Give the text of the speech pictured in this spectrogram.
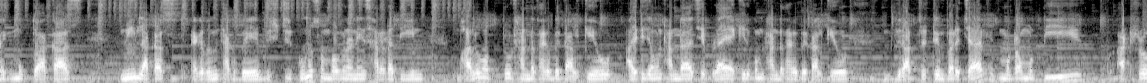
মেঘমুক্ত আকাশ, নীল আকাশ একদমই থাকবে, বৃষ্টির কোনো সম্ভাবনা নেই সারাটা দিন, ভালো মতো ঠান্ডা থাকবে কালকেও, আজকে যেমন ঠান্ডা আছে প্রায় একই রকম ঠান্ডা থাকবে কালকেও, রাত্রের টেম্পারেচার মোটামুটি আঠেরো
